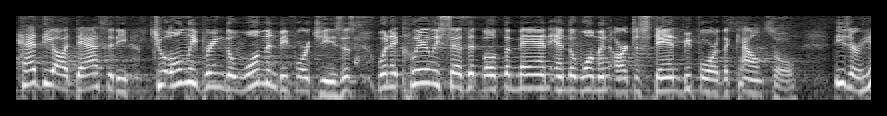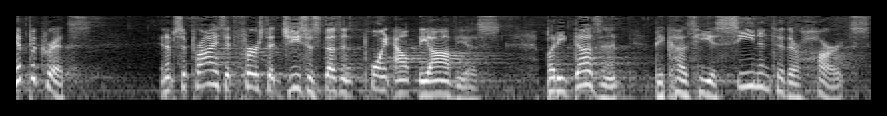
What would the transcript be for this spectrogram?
had the audacity to only bring the woman before Jesus when it clearly says that both the man and the woman are to stand before the council. These are hypocrites. And I'm surprised at first that Jesus doesn't point out the obvious, but he doesn't because he has seen into their hearts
